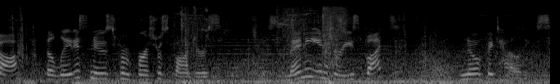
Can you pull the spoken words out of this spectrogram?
Off, the latest news from first responders is many injuries, but no fatalities.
